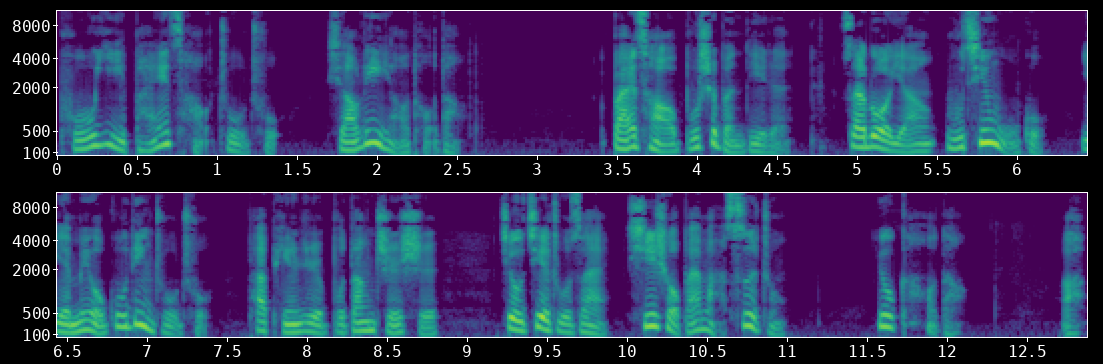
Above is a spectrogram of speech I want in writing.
仆役百草住处。小丽摇头道：“百草不是本地人，在洛阳无亲无故，也没有固定住处。他平日不当值时，就借住在西首白马寺中。”又告道：“啊，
